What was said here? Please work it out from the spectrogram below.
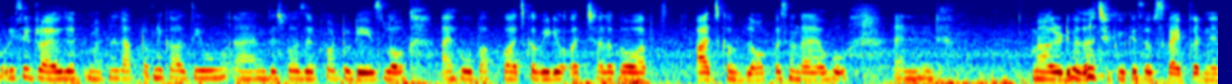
थोड़ी सी ड्राई हो जाए फिर मैं अपना लैपटॉप निकालती हूँ and this was it for two days vlog I hope आपको आज का वीडियो अच्छा लगा हो आप आज का व्लॉग पसंद आया हो एंड मैं ऑलरेडी बता चुकी हूँ कि सब्सक्राइब करने,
